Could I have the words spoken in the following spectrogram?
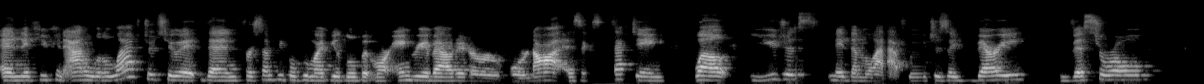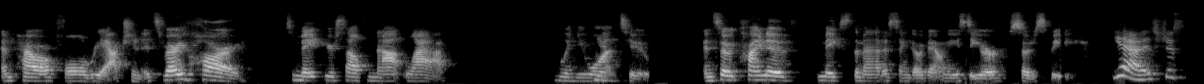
And if you can add a little laughter to it, then for some people who might be a little bit more angry about it or, or not as accepting, well, you just made them laugh, which is a very visceral and powerful reaction. It's very hard to make yourself not laugh when you want yeah. to. And so it kind of makes the medicine go down easier, so to speak. Yeah, it's just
